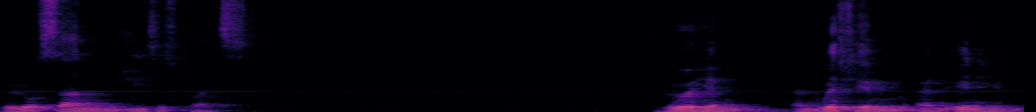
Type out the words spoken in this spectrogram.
through your Son, Jesus Christ. Through him, and with him, and in him,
